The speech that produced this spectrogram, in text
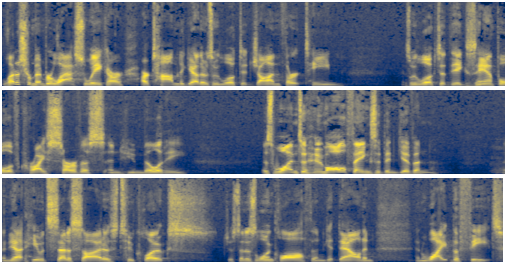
let us remember last week our, our time together as we looked at John 13, as we looked at the example of Christ's service and humility as one to whom all things have been given, and yet he would set aside his two cloaks just in his loincloth and get down and, and wipe the feet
